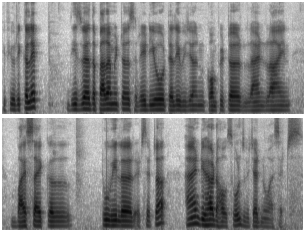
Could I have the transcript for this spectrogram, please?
If you recollect these were the parameters radio, television, computer, landline, bicycle, two wheeler etc. and you had households which had no assets.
